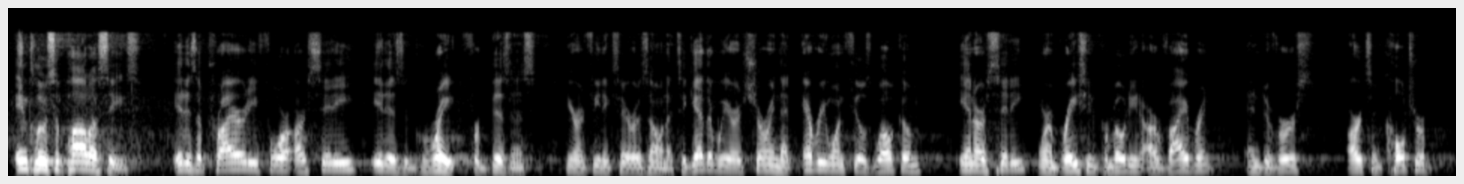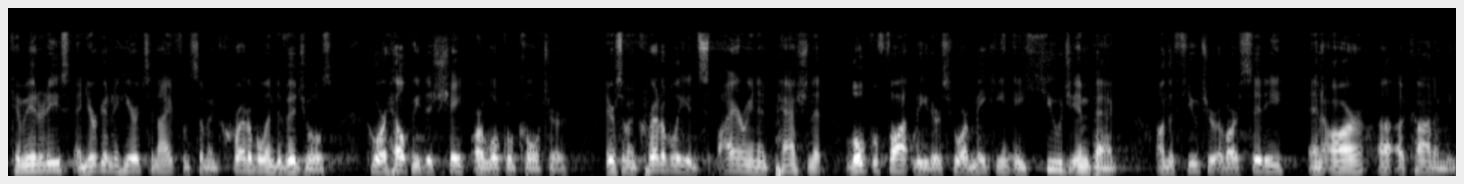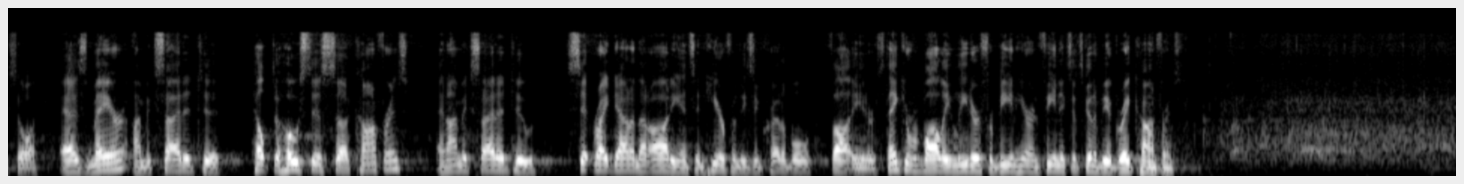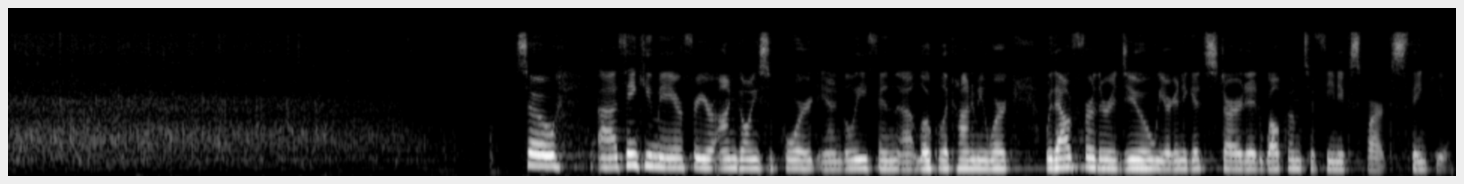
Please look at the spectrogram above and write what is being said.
inclusive policies. It is a priority for our city. It is great for business here in Phoenix, Arizona. Together, we are ensuring that everyone feels welcome in our city. We're embracing and promoting our vibrant and diverse arts and culture communities. And you're going to hear tonight from some incredible individuals who are helping to shape our local culture. There are some incredibly inspiring and passionate local thought leaders who are making a huge impact on the future of our city and our uh, economy. So, as mayor, I'm excited to help to host this uh, conference, and I'm excited to sit right down in that audience and hear from these incredible thought leaders. Thank you, Rabali leaders, for being here in Phoenix. It's going to be a great conference. So, uh, thank you, Mayor, for your ongoing support and belief in uh, local economy work. Without further ado, we are going to get started. Welcome to Phoenix Sparks. Thank you.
